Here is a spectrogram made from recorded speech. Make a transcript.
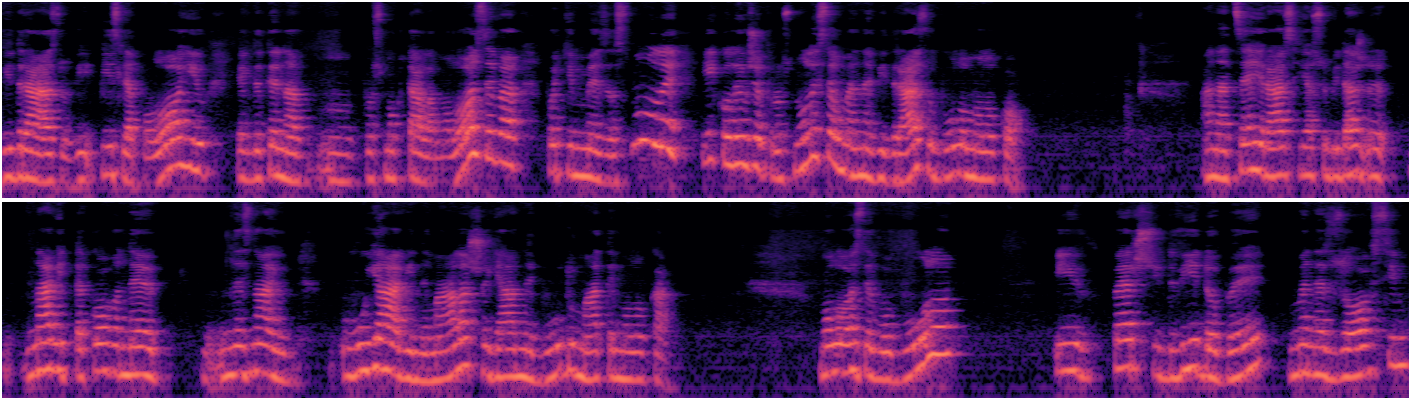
відразу ві- після пологів, як дитина посмоктала молозива, потім ми заснули, і коли вже проснулися, у мене відразу було молоко. А на цей раз я собі даже навіть такого не, не знаю, в уяві не мала, що я не буду мати молока. Молозиво було, і в перші дві доби в мене зовсім,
